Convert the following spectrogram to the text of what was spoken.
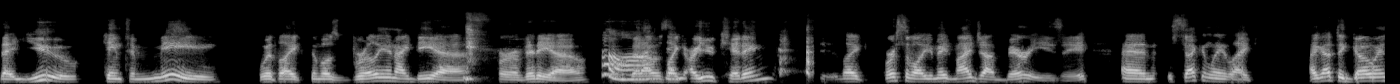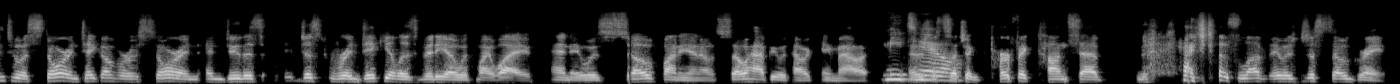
that you came to me with like the most brilliant idea for a video Aww, that I was like, are you kidding? like, first of all, you made my job very easy. And secondly, like, I got to go into a store and take over a store and, and do this just ridiculous video with my wife. And it was so funny. And I was so happy with how it came out. Me too. It was just such a perfect concept. I just loved it. It was just so great.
